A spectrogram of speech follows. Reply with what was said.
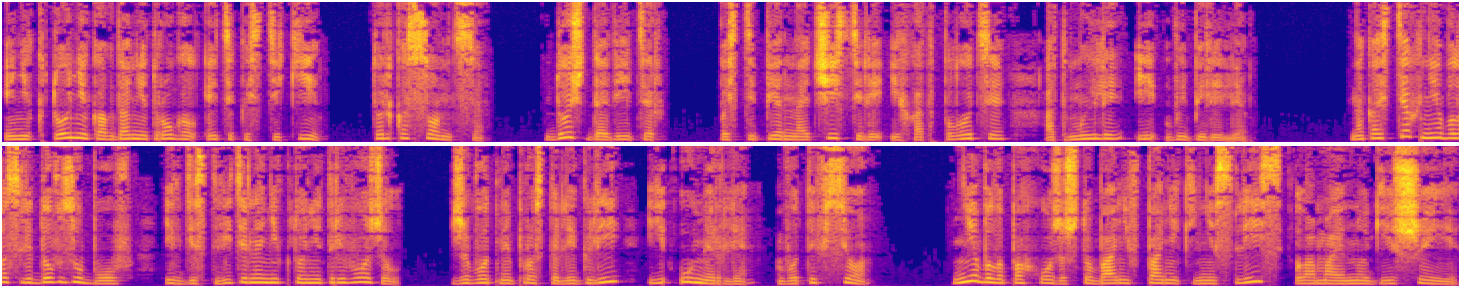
И никто никогда не трогал эти костяки, только солнце, дождь да ветер, постепенно очистили их от плоти, отмыли и выбелили. На костях не было следов зубов, их действительно никто не тревожил, Животные просто легли и умерли, вот и все. Не было похоже, чтобы они в панике неслись, ломая ноги и шеи,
